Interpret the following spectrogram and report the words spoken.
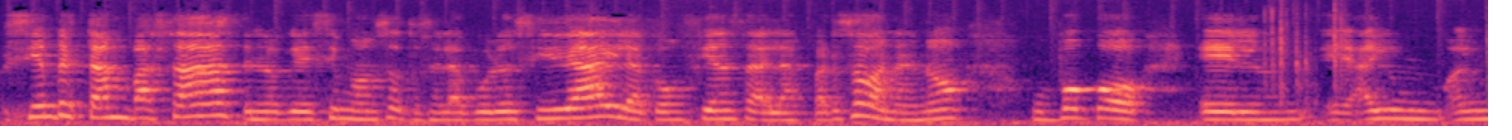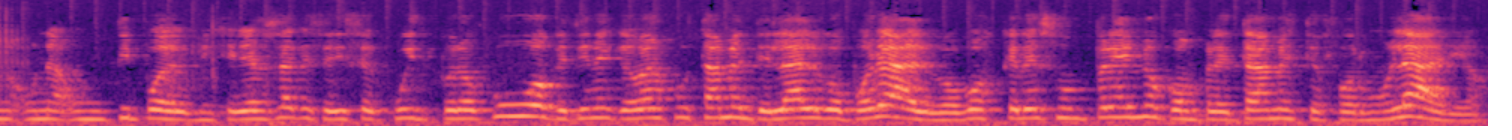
siempre están basadas en lo que decimos nosotros, en la curiosidad y la confianza de las personas, ¿no? Un poco el, eh, hay, un, hay un, tipo de ingeniería social que se dice quid pro quo, que tiene que ver justamente el algo por algo. Vos querés un premio, completame este formulario.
